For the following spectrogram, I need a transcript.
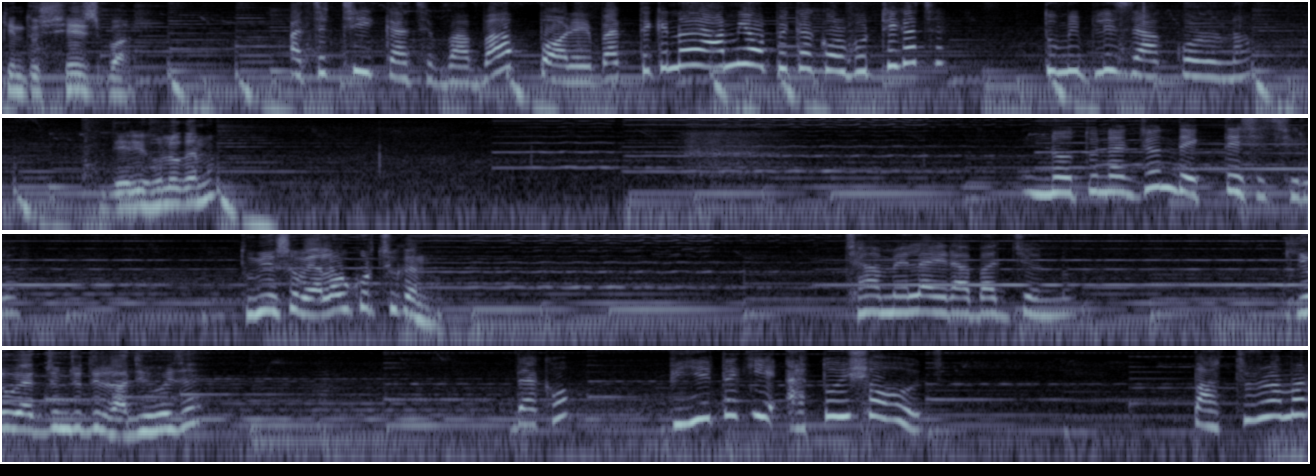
কিন্তু শেষবার। আচ্ছা ঠিক আছে বাবা পরের বার থেকে নয় আমি অপেক্ষা করব ঠিক আছে? তুমি প্লিজ রাগ করো না। দেরি হলো কেন? নতুন একজন দেখতে এসেছিল। তুমি এসব অ্যালাউ করছ কেন? ঝামেলা এড়াবার জন্য। কেউ একজন যদি রাজি হয়ে যায়? দেখো বিয়েটা কি এতই সহজ? পাত্ররা আমার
